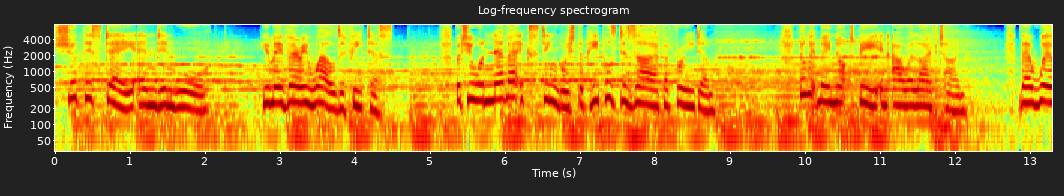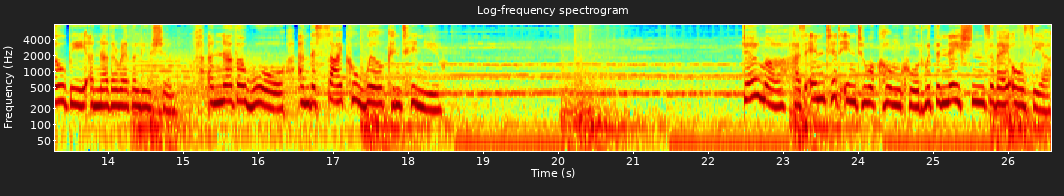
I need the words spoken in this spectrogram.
Should this day end in war, you may very well defeat us. But you will never extinguish the people's desire for freedom. Though it may not be in our lifetime. There will be another revolution, another war, and the cycle will continue. Doma has entered into a concord with the nations of Eorzea,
